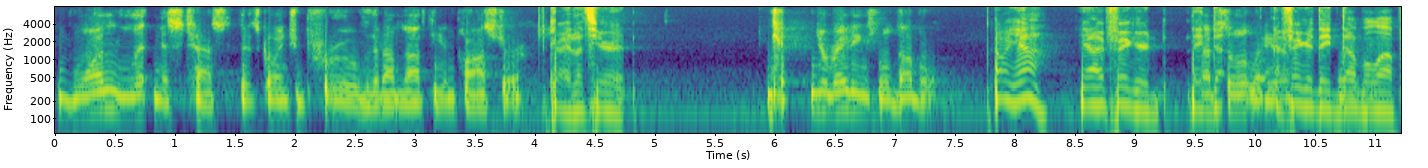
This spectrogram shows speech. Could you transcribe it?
one litmus test that's going to prove that I'm not the imposter. Okay, let's hear it. Your ratings will double. Oh yeah, yeah. I figured they. Absolutely, I yeah. figured they'd double up.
